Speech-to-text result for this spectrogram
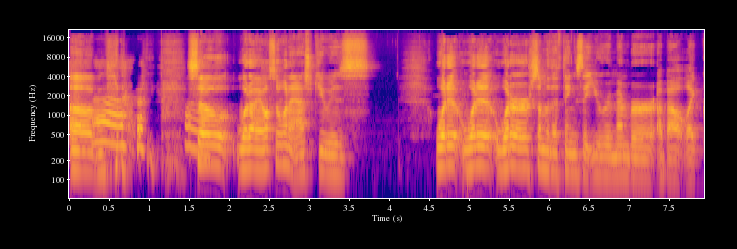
um, so, what I also want to ask you is what what what are some of the things that you remember about like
